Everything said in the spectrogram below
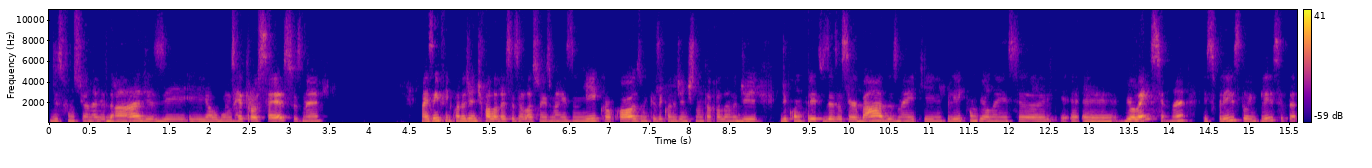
disfuncionalidades e, e, alguns retrocessos, né. Mas, enfim, quando a gente fala dessas relações mais microcósmicas e quando a gente não está falando de, de conflitos exacerbados, né, e que implicam violência, é, é, violência, né, explícita ou implícita,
